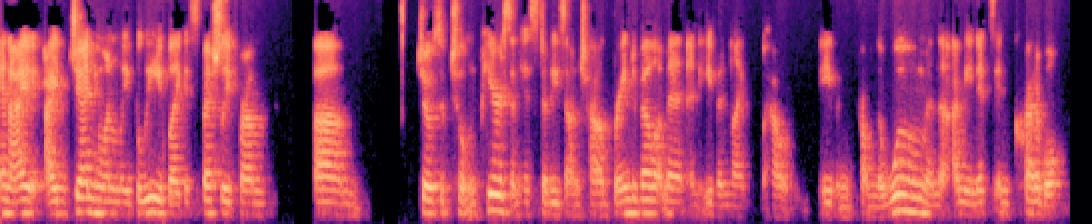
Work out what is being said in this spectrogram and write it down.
And I I genuinely believe, like especially from um, Joseph Chilton Pearce and his studies on child brain development, and even like how even from the womb, and the, I mean it's incredible.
